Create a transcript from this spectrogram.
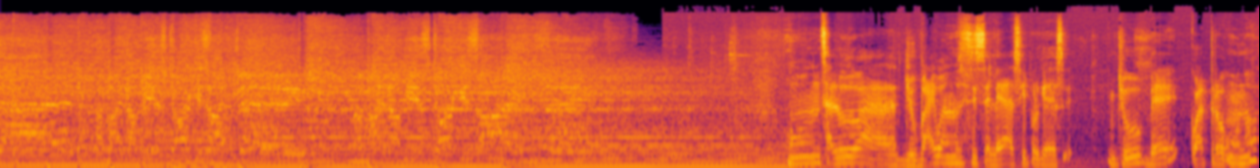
that I might not be as dark as I think. I might not be as dark as I Un saludo a Yubai, bueno, no sé si se lee así porque es YB41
